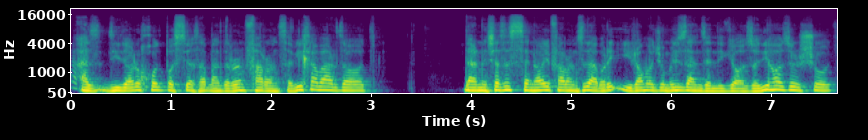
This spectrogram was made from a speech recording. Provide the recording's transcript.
از دیدار خود با سیاستمداران فرانسوی خبر داد. در نشست سنای فرانسه درباره ایران و جنبش زن زندگی آزادی حاضر شد.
